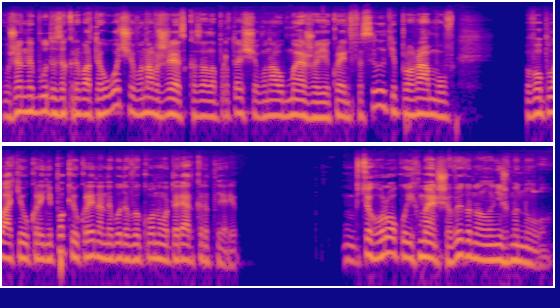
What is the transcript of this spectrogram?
вже не буде закривати очі. Вона вже сказала про те, що вона обмежує Ukraine Facility програму в, в оплаті Україні, поки Україна не буде виконувати ряд критеріїв. Цього року їх менше виконали, ніж минулого.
